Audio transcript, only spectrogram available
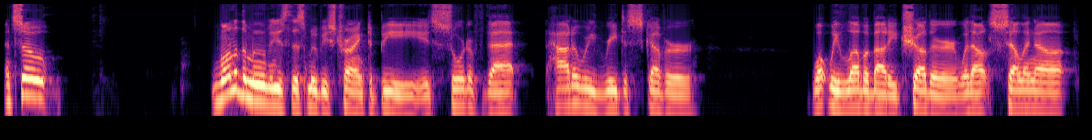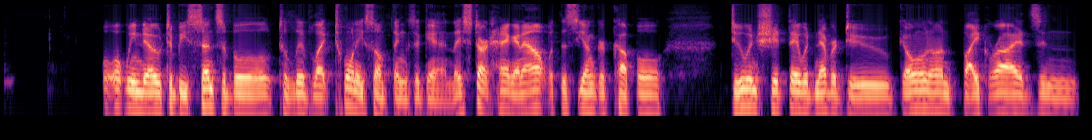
And so one of the movies this movie's trying to be is sort of that how do we rediscover what we love about each other without selling out what we know to be sensible to live like 20 somethings again. They start hanging out with this younger couple, doing shit they would never do, going on bike rides and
